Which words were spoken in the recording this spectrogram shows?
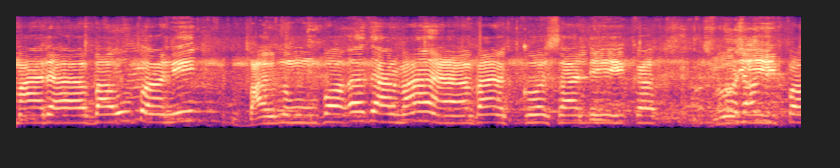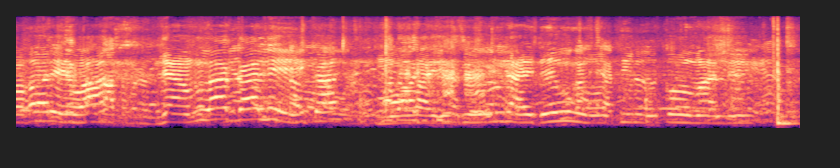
आमा र बाउ पनि बाग्लुङ बजारमा बाघको शालिक जोडी परेवा ल्याम्ला कालिका। मलाई जुलाइदेऊ दिलको मालिक।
